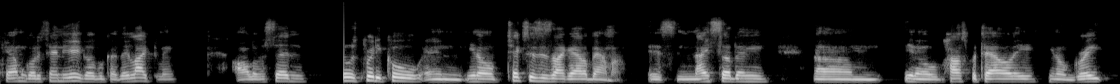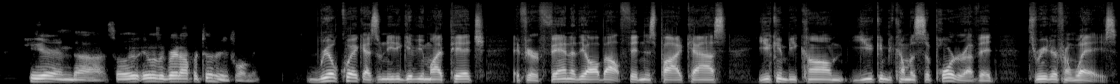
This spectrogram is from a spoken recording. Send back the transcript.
okay, I'm gonna go to San Diego because they liked me. All of a sudden, it was pretty cool. And you know, Texas is like Alabama. It's nice southern, um, you know, hospitality. You know, great here, and uh, so it, it was a great opportunity for me. Real quick, I just need to give you my pitch. If you're a fan of the All About Fitness podcast, you can become you can become a supporter of it three different ways.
